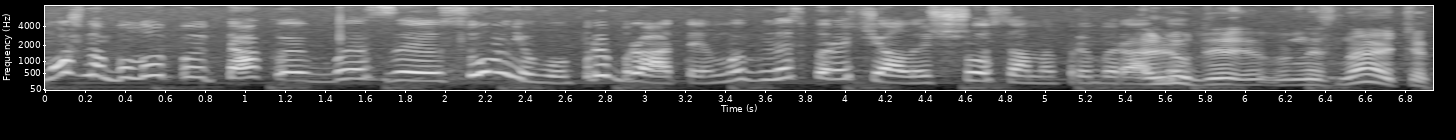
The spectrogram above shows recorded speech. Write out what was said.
можна було б так е, без е, сумніву прибрати. Ми б не сперечались, що саме прибирати. Люди не знають, як,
